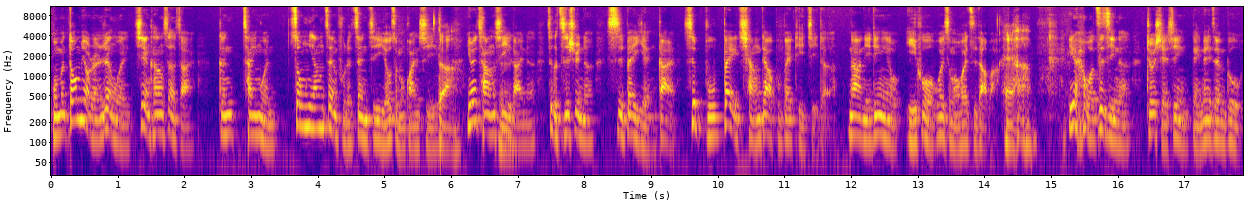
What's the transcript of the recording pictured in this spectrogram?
我们都没有人认为健康社宅跟蔡英文中央政府的政绩有什么关系。对啊，因为长期以来呢，这个资讯呢是被掩盖，是不被强调、不被提及的。那你一定有疑惑，为什么我会知道吧？嘿啊，因为我自己呢就写信给内政部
